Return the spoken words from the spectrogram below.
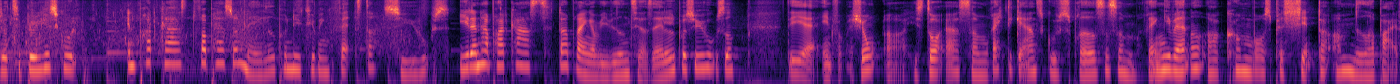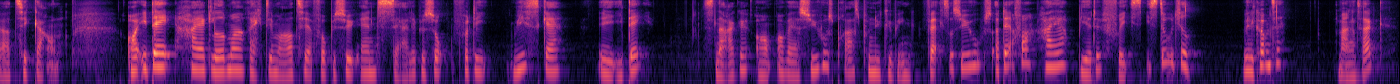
Lytter til Bølgeskuld, en podcast for personalet på Nykøbing Falster sygehus. I den her podcast, der bringer vi viden til os alle på sygehuset. Det er information og historier, som rigtig gerne skulle sprede sig som ring i vandet og komme vores patienter og medarbejdere til gavn. Og i dag har jeg glædet mig rigtig meget til at få besøg af en særlig person, fordi vi skal øh, i dag snakke om at være sygehuspræst på Nykøbing Falster sygehus, og derfor har jeg Birte Fris i studiet. Velkommen til. Mange tak.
